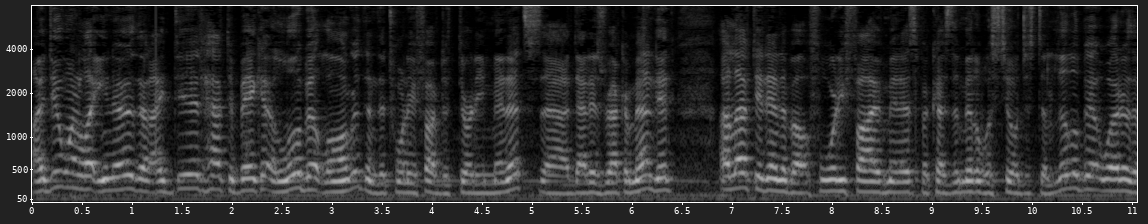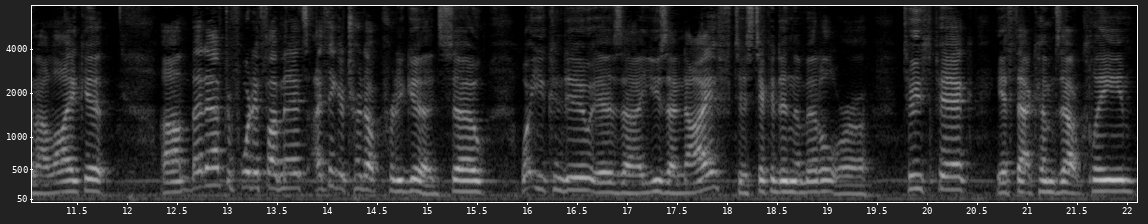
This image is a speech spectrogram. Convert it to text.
I do want to let you know that I did have to bake it a little bit longer than the 25 to 30 minutes uh, that is recommended. I left it in about 45 minutes because the middle was still just a little bit wetter than I like it. Um, but after 45 minutes, I think it turned out pretty good. So what you can do is uh, use a knife to stick it in the middle or a toothpick if that comes out clean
